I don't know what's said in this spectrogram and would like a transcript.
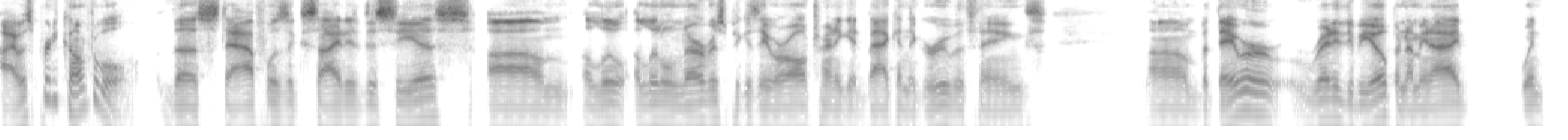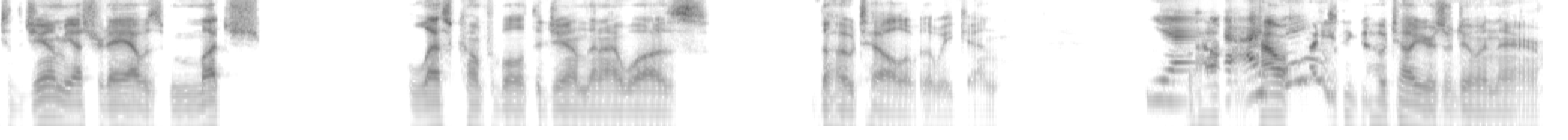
I was pretty comfortable. The staff was excited to see us. Um, a little a little nervous because they were all trying to get back in the groove of things, um, but they were ready to be open. I mean, I went to the gym yesterday. I was much less comfortable at the gym than I was the hotel over the weekend. Yeah, how, I how, think how do you think the hoteliers are doing there?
